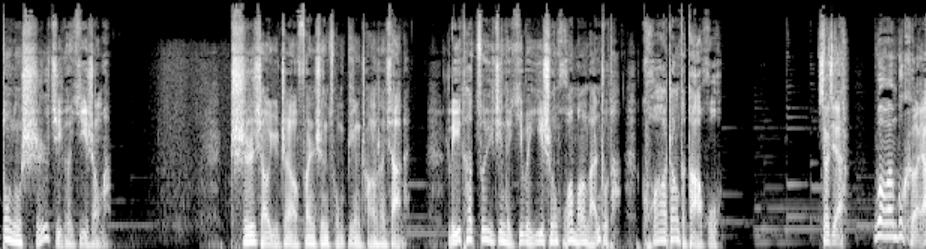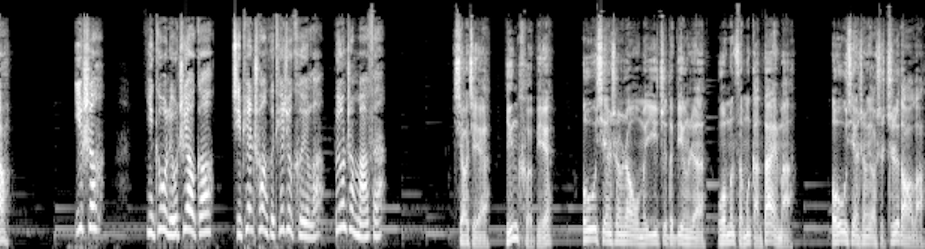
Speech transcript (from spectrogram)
动用十几个医生吗？池小雨正要翻身从病床上下来，离他最近的一位医生慌忙拦住他，夸张的大呼：“小姐，万万不可呀！医生，你给我留支药膏，几片创可贴就可以了，不用这么麻烦。”小姐，您可别。欧先生让我们医治的病人，我们怎么敢怠慢？欧先生要是知道了，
